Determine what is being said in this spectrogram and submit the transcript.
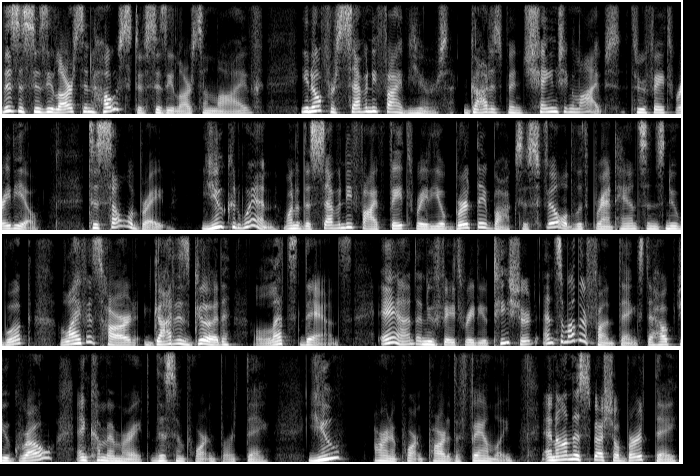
This is Susie Larson, host of Susie Larson Live. You know, for 75 years, God has been changing lives through Faith Radio. To celebrate, you could win one of the 75 Faith Radio birthday boxes filled with Brant Hansen's new book, Life is Hard, God is Good, Let's Dance, and a new Faith Radio t shirt and some other fun things to help you grow and commemorate this important birthday. You are an important part of the family, and on this special birthday,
